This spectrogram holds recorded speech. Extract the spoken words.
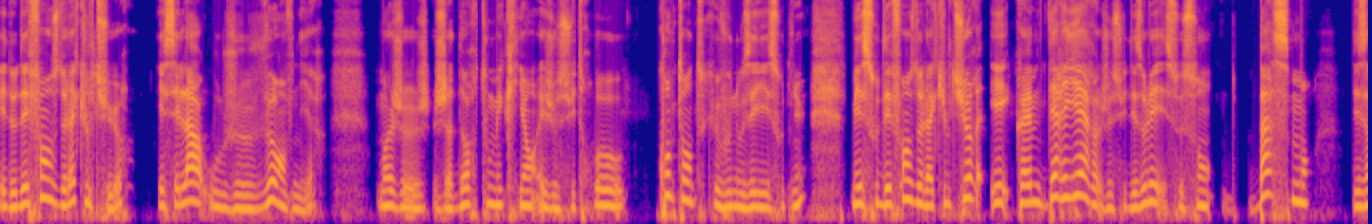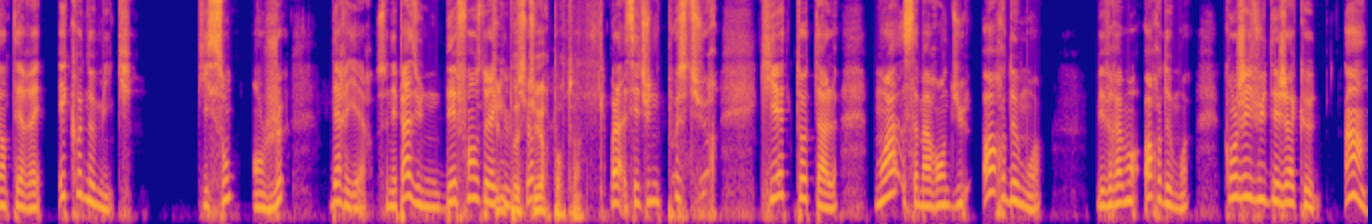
et de défense de la culture, et c'est là où je veux en venir, moi j'adore tous mes clients et je suis trop contente que vous nous ayez soutenus, mais sous défense de la culture et quand même derrière, je suis désolée, ce sont bassement des intérêts économiques qui sont en jeu derrière. Ce n'est pas une défense de la culture. C'est une posture pour toi. Voilà, c'est une posture qui est totale. Moi, ça m'a rendu hors de moi, mais vraiment hors de moi. Quand j'ai vu déjà que, un,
